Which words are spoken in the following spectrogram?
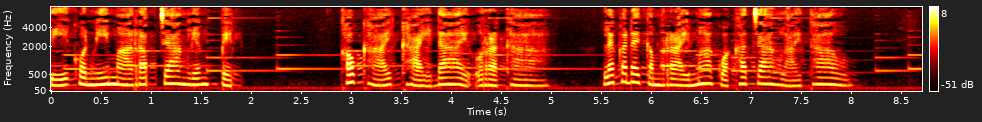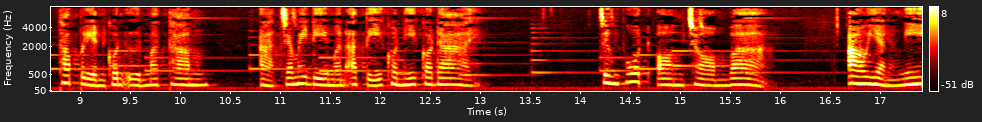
ตีคนนี้มารับจ้างเลี้ยงเป็ด เขาขายไข่ได้ราคา และก็ได้กำไรมากกว่าค่าจ้างหลายเท่า ถ้าเปลี่ยนคนอื่นมาทำอาจจะไม่ดีเหมือนอตีคนนี้ก็ได้ จึงพูดออมชอมว่า เอาอย่างนี้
